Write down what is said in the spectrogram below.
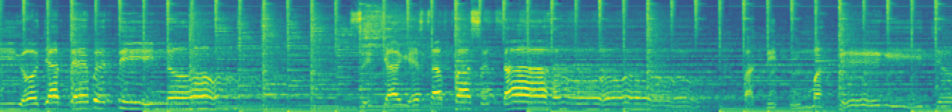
kira jatuh betina Sekarang sapa setahun Pati umah kerja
